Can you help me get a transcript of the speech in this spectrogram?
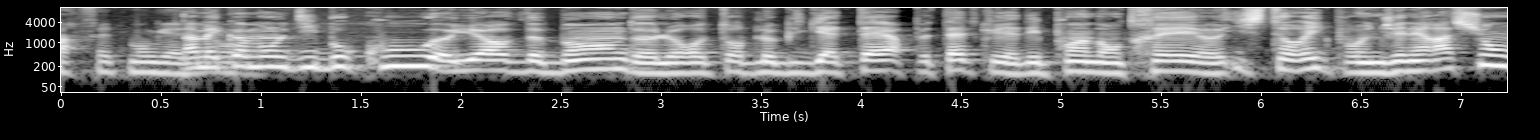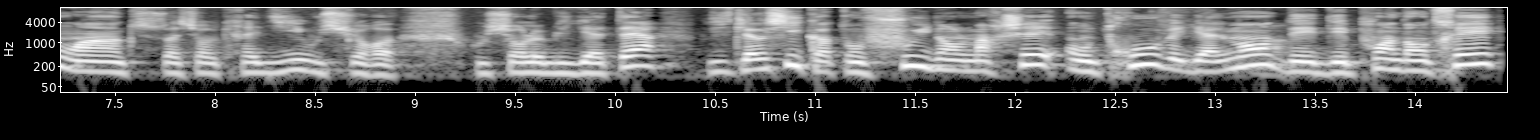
parfaitement gagnant. Non, mais comme on le dit beaucoup, euh, Year of the Bond, euh, le retour de l'obligataire, peut-être qu'il y a des points d'entrée euh, historiques pour une génération, hein, que ce soit sur le crédit ou sur, ou sur l'obligataire. Vous dites là aussi, quand on fouille dans le marché, on trouve également des, des points d'entrée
